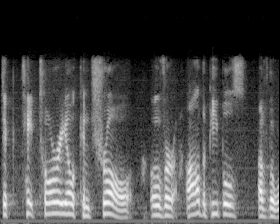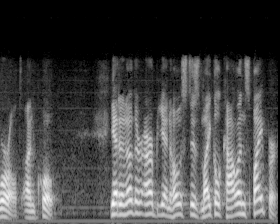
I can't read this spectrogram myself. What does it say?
dictatorial control over all the peoples of the world, unquote. Yet another RBN host is Michael Collins Piper,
